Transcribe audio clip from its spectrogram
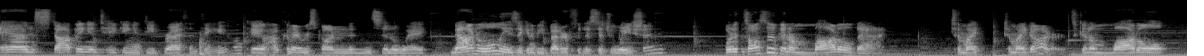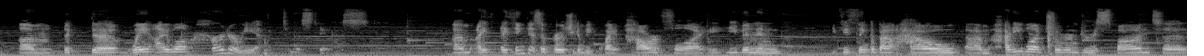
and stopping and taking a deep breath and thinking, okay, how can I respond in this in a way? Not only is it going to be better for the situation, but it's also going to model that to my to my daughter. It's going to model um, the the way I want her to react to mistakes. Um, I, I think this approach can be quite powerful, I, even in if you think about how um, how do you want children to respond to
